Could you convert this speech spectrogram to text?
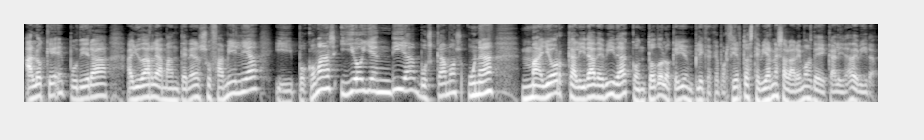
a lo que pudiera ayudarle a mantener su familia y poco más. Y hoy en día buscamos una mayor calidad de vida con todo lo que ello implica. Que por cierto, este viernes hablaremos de calidad de vida.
